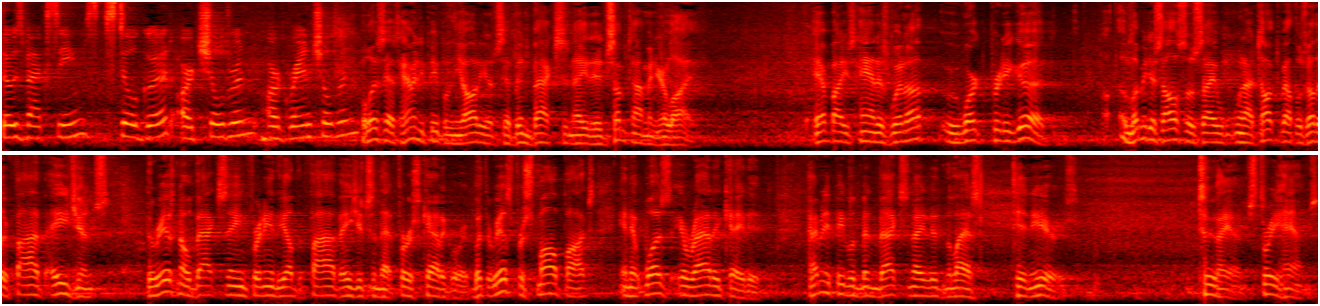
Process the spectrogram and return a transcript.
Those vaccines still good? Our children, our grandchildren? Well, let's ask how many people in the audience have been vaccinated sometime in your life? Everybody's hand has went up. It worked pretty good. Uh, let me just also say, when I talked about those other five agents, there is no vaccine for any of the other five agents in that first category, but there is for smallpox, and it was eradicated. How many people have been vaccinated in the last 10 years? Two hands, three hands.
